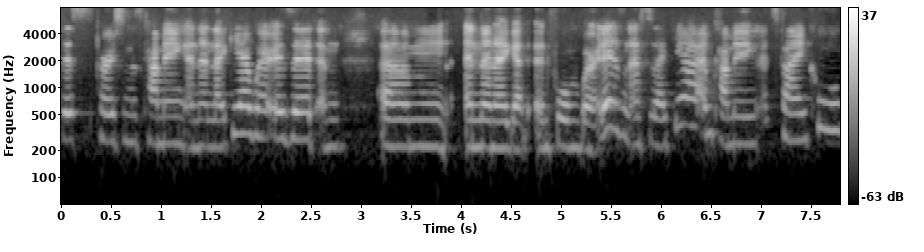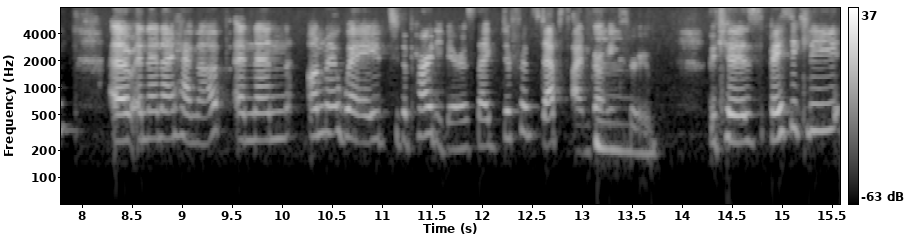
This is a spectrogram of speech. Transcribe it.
this person is coming and then like yeah where is it and um, and then I get informed where it is, and I say like, "Yeah, I'm coming. It's fine, cool." Um, and then I hang up, and then on my way to the party, there's like different steps I'm going Hmm. through, because basically,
